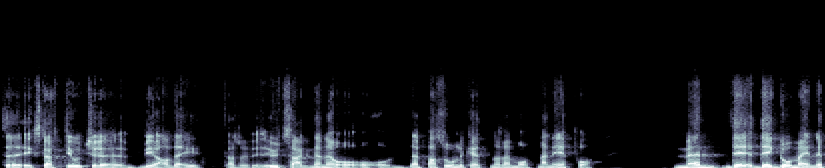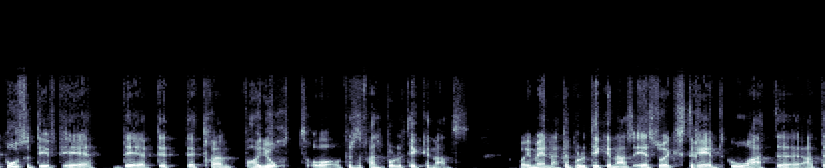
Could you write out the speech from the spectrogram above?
Så Jeg støtter jo ikke mye av de altså, utsagnene og, og, og, den personligheten og den måten han er på. Men det, det, jeg da mener er positivt, er det, det, det, Trump har gjort, og først og fremst politikken hans. Og jeg mener at politikken hans er så ekstremt god at, at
